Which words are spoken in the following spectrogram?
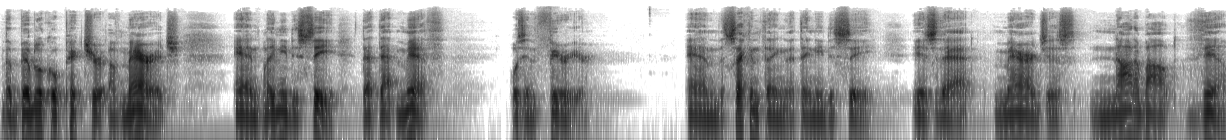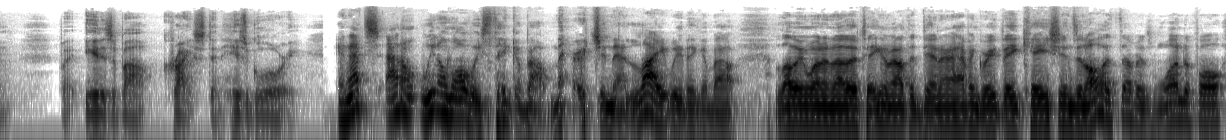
the biblical picture of marriage. And they need to see that that myth was inferior. And the second thing that they need to see is that marriage is not about them, but it is about Christ and His glory. And that's I don't we don't always think about marriage in that light. We think about loving one another, taking them out to dinner, having great vacations, and all that stuff is wonderful.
